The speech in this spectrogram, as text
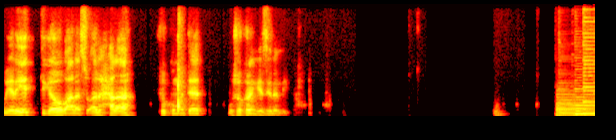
ويا ريت تجاوب على سؤال الحلقة في الكومنتات. وشكرا جزيلا ليك Thank you.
